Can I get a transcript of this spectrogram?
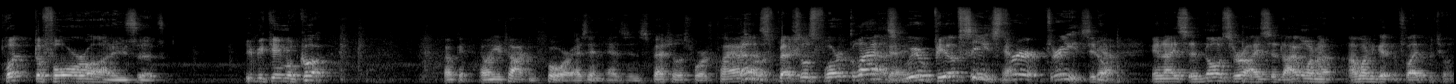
put the four on, he says. He became a cook. Okay, and when you're talking four, as in, as in specialist fourth class? Yeah, or- specialist fourth class. Okay. We were PFCs, Yeah. three, threes, you know. Yeah. And I said, no, sir. I said, I wanna, I wanna get in the flight platoon.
